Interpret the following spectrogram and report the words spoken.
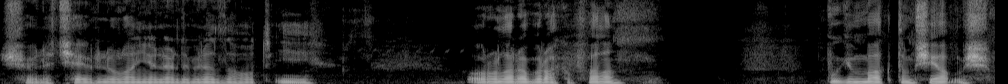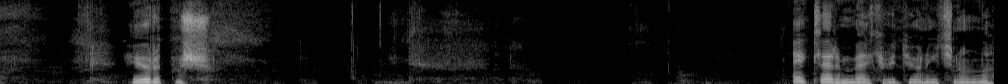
Şöyle çevrili olan yerlerde biraz daha ot iyi. Oralara bırakıp falan. Bugün baktım şey yapmış. Yörütmüş. Eklerim belki videonun için onda.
